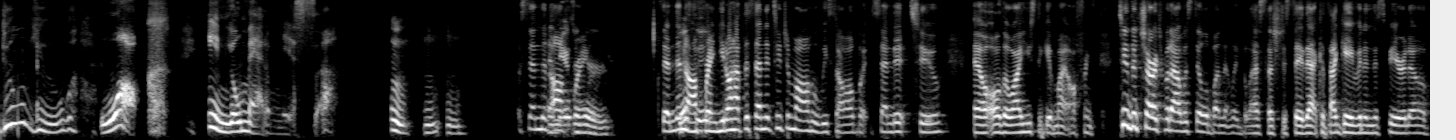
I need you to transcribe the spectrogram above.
Do you walk in your madamness? Mm, mm, mm. Send an And offering. Send an That's it. offering. You don't have to send it to Jamal, who we saw, but send it to L. Although I used to give my offerings to the church, but I was still abundantly blessed. Let's just say that because I gave it in the spirit of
